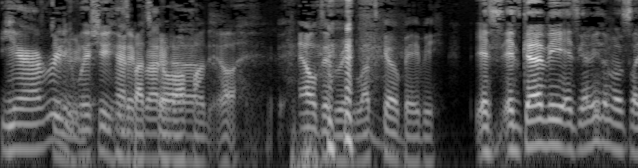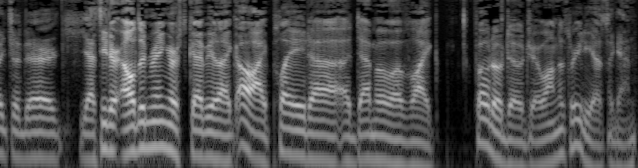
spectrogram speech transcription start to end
Yeah, I really Dude, wish you had it about to go it off up. on uh, Elden Ring. Let's go, baby. It's it's gonna be it's gonna be the most like generic. Yeah, it's either Elden Ring or it's gonna be like, oh, I played uh, a demo of like Photo Dojo on the 3DS again.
